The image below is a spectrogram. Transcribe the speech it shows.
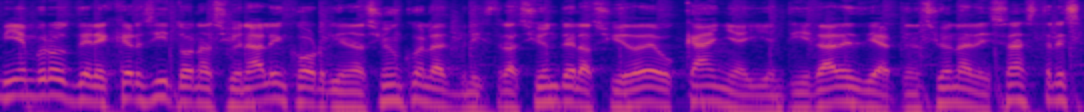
Miembros del Ejército Nacional en coordinación con la Administración de la Ciudad de Ocaña y entidades de atención a desastres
